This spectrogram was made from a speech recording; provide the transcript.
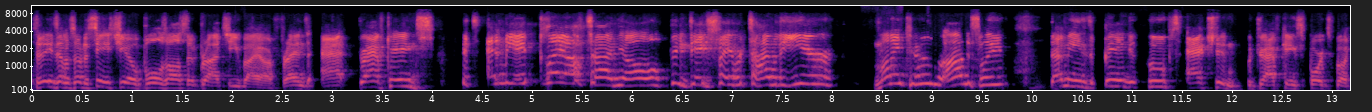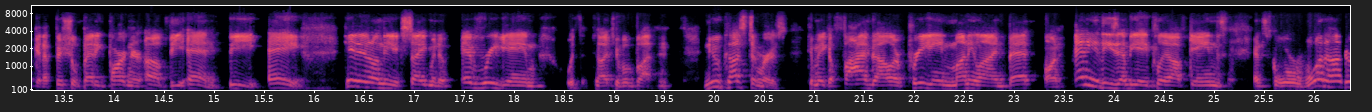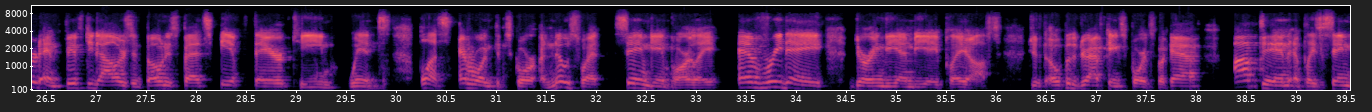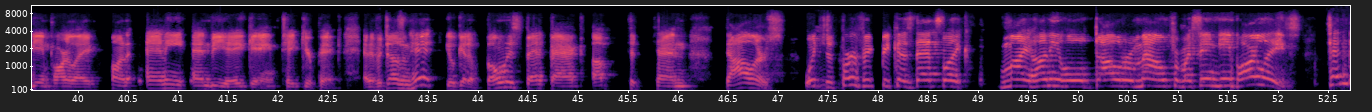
Today's episode of CHGO Bulls also brought to you by our friends at DraftKings. It's NBA playoff time, y'all. Big Dave's favorite time of the year. Mine too, honestly. That means big hoops action with DraftKings Sportsbook, an official betting partner of the NBA. Get in on the excitement of every game with the touch of a button. New customers can make a $5 pregame moneyline bet on any of these NBA playoff games and score $150 in bonus bets if their team wins. Plus, everyone can score a no sweat same game parlay every day during the NBA playoffs. Just open the DraftKings Sportsbook app, opt in, and place the same game parlay on any NBA game. Take your pick. And if it doesn't hit, you'll get a bonus bet back up to $10, which is perfect because that's like my honey hole dollar amount for my same game parlays $10.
